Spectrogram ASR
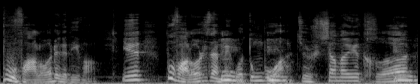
布法罗这个地方，因为布法罗是在美国东部啊，就是相当于和嗯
